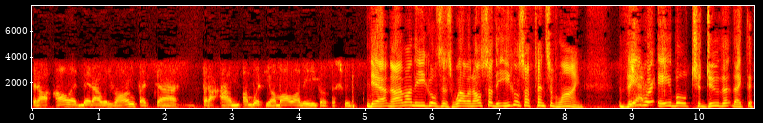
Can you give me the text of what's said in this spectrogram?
Then I'll, I'll admit I was wrong, but uh, but I, I'm I'm with you. I'm all on the Eagles this week. Yeah, no, I'm on the Eagles as well, and also the Eagles' offensive line. They Yes. were able to do the like the,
